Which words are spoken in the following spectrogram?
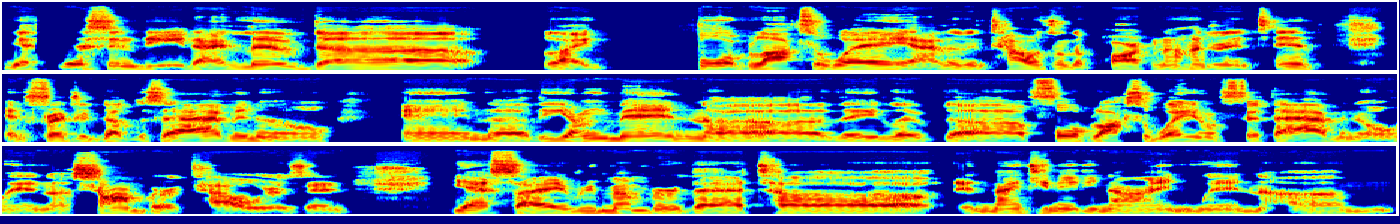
Yes, yes, indeed. I lived, uh, like four blocks away. I lived in Towers on the Park on 110th and Frederick Douglass Avenue. And uh, the young men, uh, they lived uh, four blocks away on Fifth Avenue in uh, Schomburg Towers. And yes, I remember that uh, in 1989 when um,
